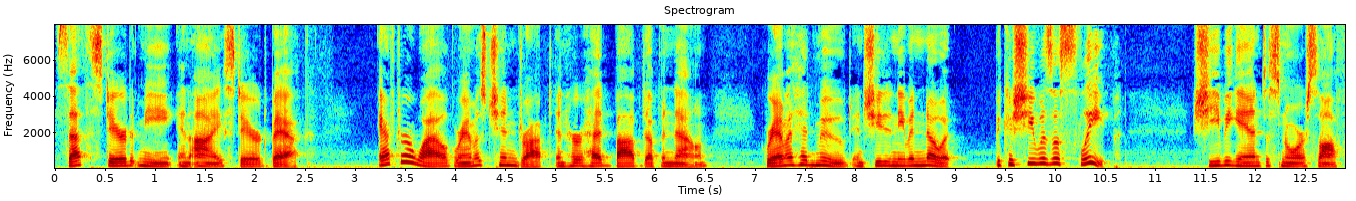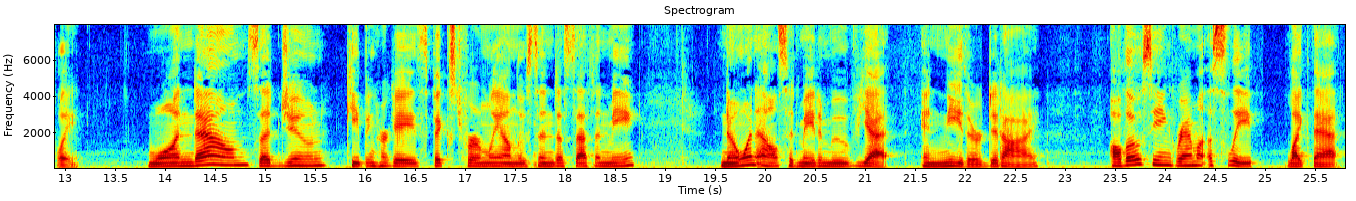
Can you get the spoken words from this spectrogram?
Seth stared at me, and I stared back. After a while, Grandma's chin dropped and her head bobbed up and down. Grandma had moved, and she didn't even know it because she was asleep. She began to snore softly. One down, said June, keeping her gaze fixed firmly on Lucinda, Seth, and me. No one else had made a move yet, and neither did I. Although seeing Grandma asleep like that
